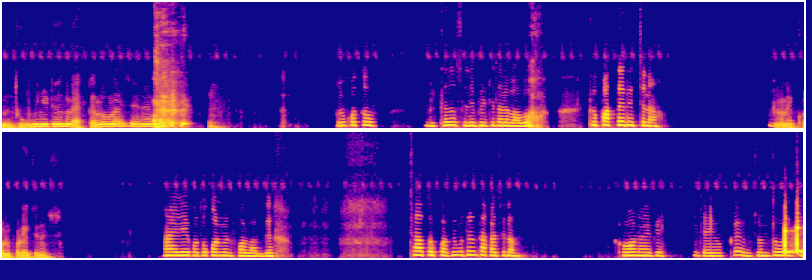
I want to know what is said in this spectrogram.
দু মিনিট হয়ে গেল একটা লোক তুমি কত বিখ্যাত সেলিব্রিটি তাহলে ভাবো কেউ পাত্তাই দিচ্ছে না। অনেকক্ষণ পরে একজন এসেছে। হায় রে কত কর্মের ফল ভাগ্যের। চাতক পাখির মতন তাকাচ্ছিলাম। কখন আইবে যাই হোক একজন তো হয়েছে।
